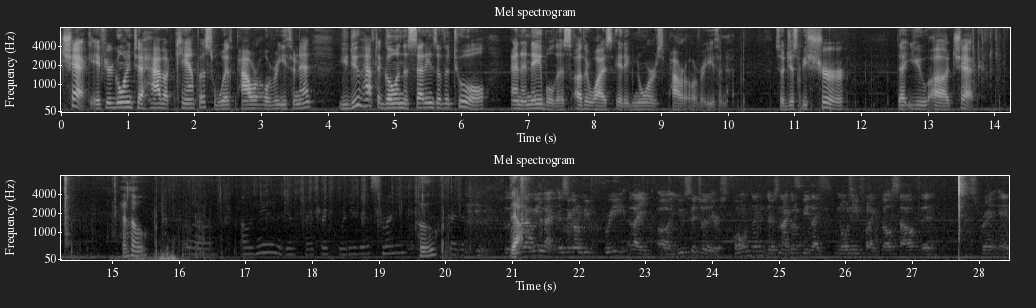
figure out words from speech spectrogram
check if you're going to have a campus with power over Ethernet, you do have to go in the settings of the tool and enable this, otherwise it ignores power over Ethernet. So just be sure that you uh, check. Hello, Hello. I was needing to give Frederick Woody this money. who? So Yeah. does that mean like, is it gonna be free, like, uh, usage of your phone then? There's not gonna be like, no need for like Bell South and Sprint and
